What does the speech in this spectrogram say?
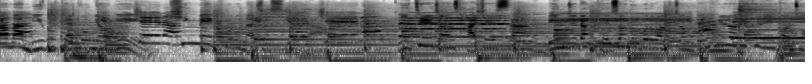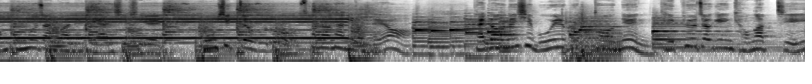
오바마 미국 대통령이. 킹메이커로 나섰습니다. 이틀 전 사실상 민주당 대선 후보로 확정된 힐러리 클린턴 전 국무장관에 대한 지지를 공식적으로 선언한 건데요. 다가오는 15일부터는 대표적인 경합지인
